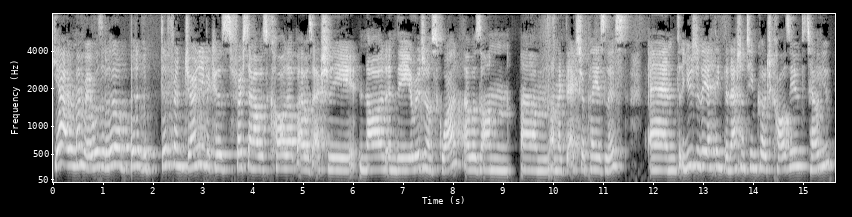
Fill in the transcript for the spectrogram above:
Yeah, I remember it was a little bit of a different journey because first time I was called up, I was actually not in the original squad. I was on, um, on like the extra players list. And usually I think the national team coach calls you to tell you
